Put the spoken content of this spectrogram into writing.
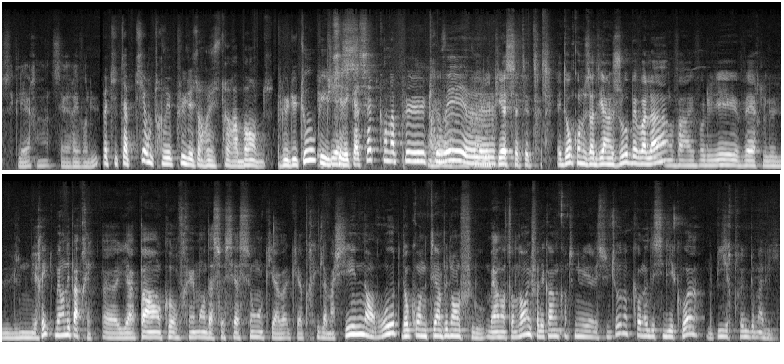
c'est clair, hein, c'est révolu. Petit à petit, on ne trouvait plus les enregistreurs à bande, plus du tout. Puis c'est les cassettes qu'on a pu trouver. Euh, les pièces, c'était très... Et donc on nous a dit un jour, ben voilà, on va évoluer vers le, numérique, mais on n'est pas prêt. Euh, il n'y a pas encore vraiment d'association qui a, qui a pris la machine en route, donc on était un peu dans le flou. Mais en attendant, il fallait quand même continuer les studios, donc on a décidé quoi? Le pire truc de ma vie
